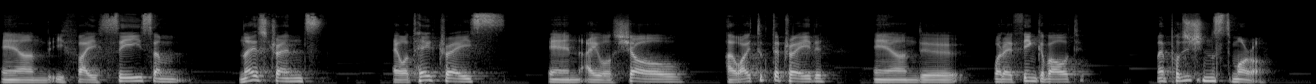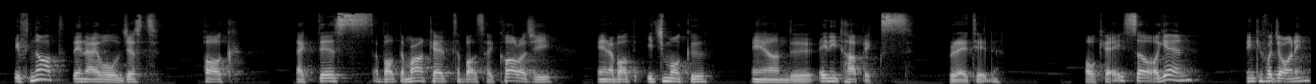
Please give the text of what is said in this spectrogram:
And if I see some nice trends, I will take trades and I will show how I took the trade and uh, what I think about my positions tomorrow. If not, then I will just talk like this about the market, about psychology, and about Ichimoku and uh, any topics related. Okay, so again, thank you for joining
